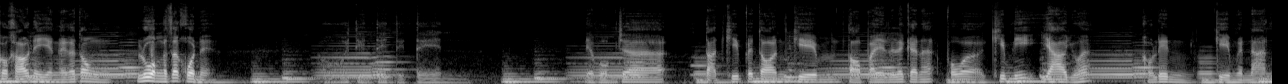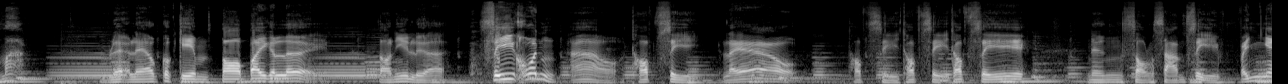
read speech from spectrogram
ก็เขาเนี่ยยังไงก็ต้องล่วงกันสักคนเนี่ยโอ้ยตื่นเต้นตื่นเต้นเดี๋ยวผมจะตัดคลิปไปตอนเกมต่อไปเลยแล้วกันนะ เพราะว่าคลิปนี้ยาวอยู่ฮะเขาเล่นเกมกันนานมาก และแล้วก็เกมต่อไปกันเลย ตอนนี้เหลือ 4 คน อ้าวท็อป4แล้วท็อป4ท็อป4ท็อป4หนึ่งสองสามสี่เป็นไง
